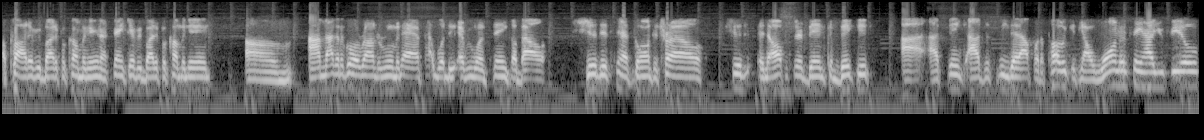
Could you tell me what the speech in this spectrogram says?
applaud everybody for coming in. I thank everybody for coming in. Um, I'm not going to go around the room and ask what do everyone think about should this have gone to trial? Should an officer been convicted? I, I think I'll just leave that out for the public. If y'all want to say how you feel,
